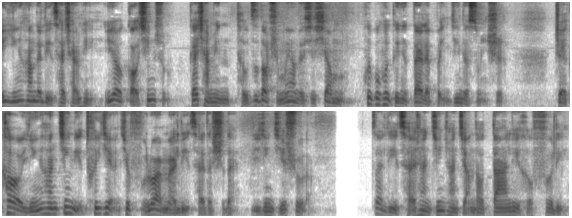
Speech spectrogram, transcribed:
银行的理财产品，也要搞清楚。该产品投资到什么样的一些项目，会不会给你带来本金的损失？只靠银行经理推荐就胡乱买理财的时代已经结束了。在理财上经常讲到单利和复利，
